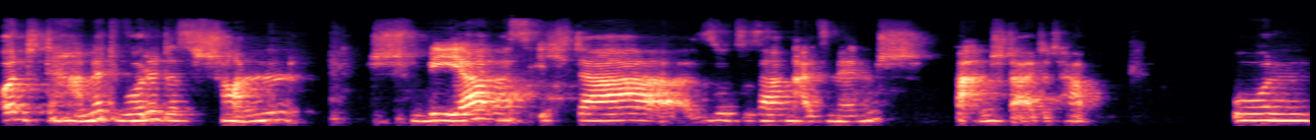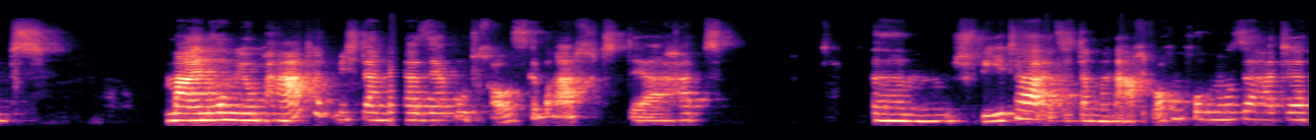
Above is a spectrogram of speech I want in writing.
Und damit wurde das schon schwer, was ich da sozusagen als Mensch veranstaltet habe. Und mein Homöopath hat mich dann da sehr gut rausgebracht. Der hat ähm, später, als ich dann meine acht Wochen Prognose hatte,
